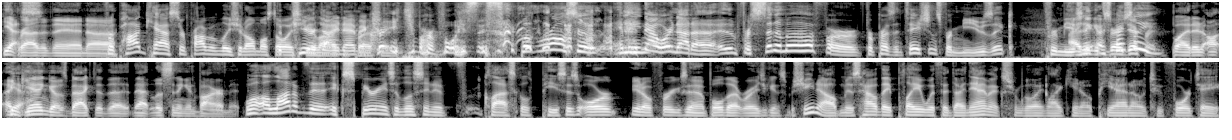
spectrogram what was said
Yes. rather than uh, for podcasts. There probably should almost always pure be a dynamic range of our voices. But we're also. I mean, now we're not a for cinema, for for presentations, for music. For music. I think it's very different. But it uh, again goes back to the that listening environment. Well, a lot of the experience of listening to classical pieces, or you know, for example, that Rage Against the Machine album, is how they play with the dynamics from going like you know piano to forte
